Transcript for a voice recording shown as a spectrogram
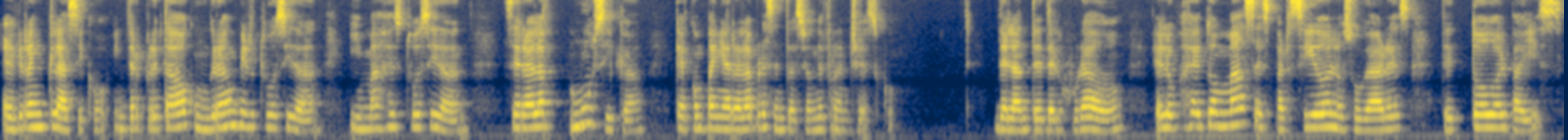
el gran clásico, interpretado con gran virtuosidad y majestuosidad, será la música que acompañará la presentación de Francesco. Delante del jurado, el objeto más esparcido en los hogares de todo el país,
